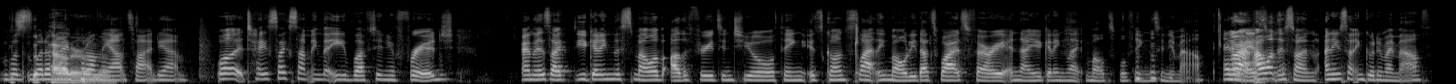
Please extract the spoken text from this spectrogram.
what, It's the whatever they powder put on on the the- outside. Yeah. Well, it tastes like something that you've left in your fridge, and there's like you're getting the smell of other foods into your thing. It's gone slightly moldy. That's why it's furry, and now you're getting like multiple things in your mouth. All right, I want this one. I need something good in my mouth.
